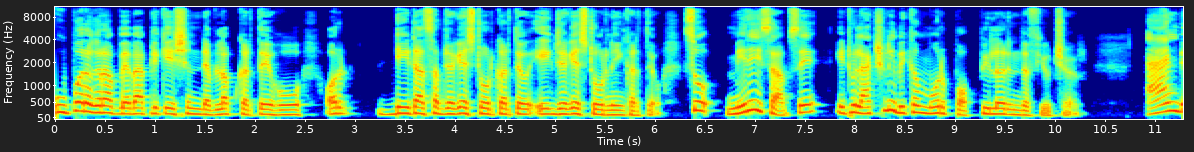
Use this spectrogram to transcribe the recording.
ऊपर अगर आप वेब एप्लीकेशन डेवलप करते हो और डेटा सब जगह स्टोर करते हो एक जगह स्टोर नहीं करते हो। सो so, मेरे हिसाब से it will actually become more popular in the future and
